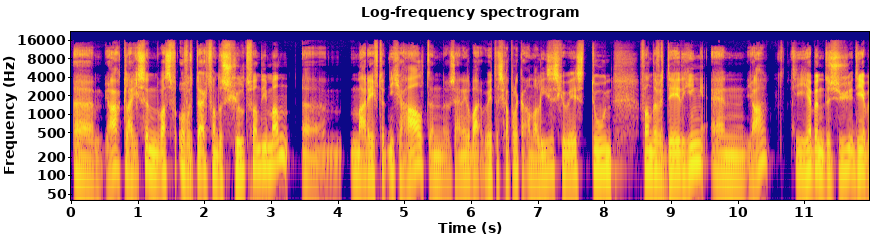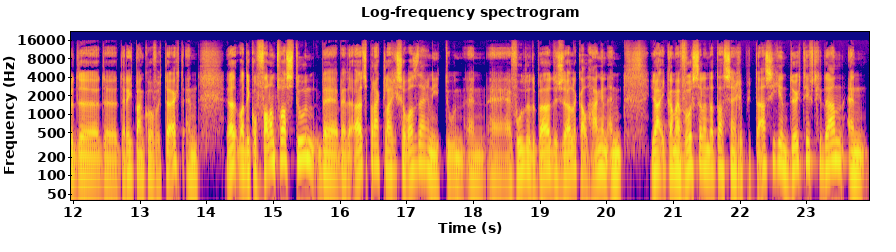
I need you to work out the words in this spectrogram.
ehm, ja, Clarisse was overtuigd van de schuld van die man, ehm, maar heeft het niet gehaald. En er zijn heel wat wetenschappelijke analyses geweest toen van de verdediging. En ja, die hebben de, ju die hebben de, de, de rechtbank overtuigd. En ja, wat ik opvallend was toen, bij, bij de uitspraak, Clarisse was daar niet toen. En hij, hij, voelde de bui dus duidelijk al hangen. En ja, ik kan me voorstellen dat dat zijn reputatie geen deugd heeft gedaan. En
